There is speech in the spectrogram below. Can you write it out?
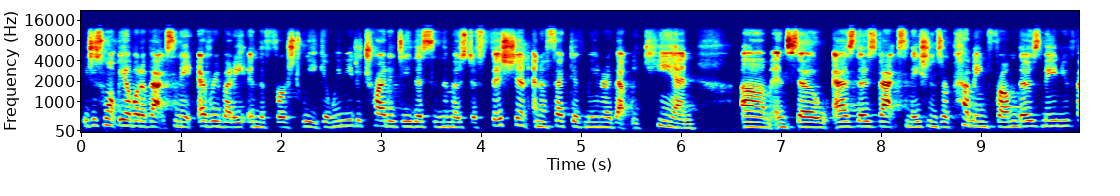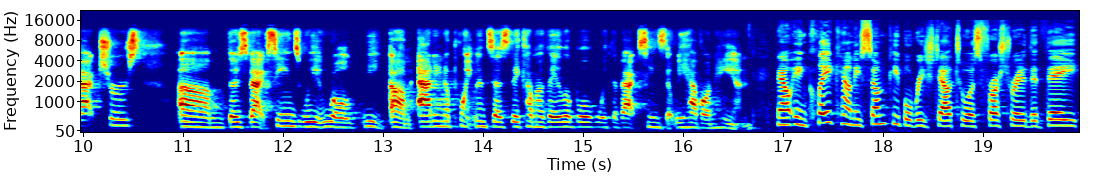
We just won't be able to vaccinate everybody in the first week, and we need to try to do this in the most efficient and effective manner that we can. Um, and so, as those vaccinations are coming from those manufacturers, um, those vaccines. We will be um, adding appointments as they come available with the vaccines that we have on hand. Now, in Clay County, some people reached out to us frustrated that they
